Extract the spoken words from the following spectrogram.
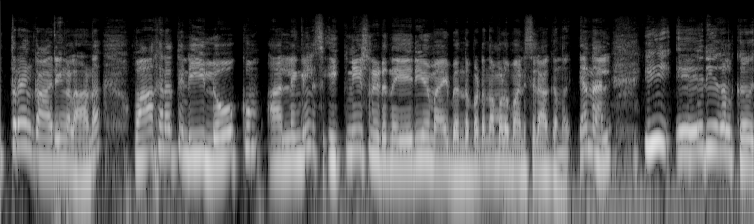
ഇത്രയും കാര്യങ്ങളാണ് വാഹനത്തിന്റെ ഈ ലോക്കും അല്ലെങ്കിൽ ഇഗ്നീഷൻ ഇടുന്ന ഏരിയയുമായി ബന്ധപ്പെട്ട് നമ്മൾ മനസ്സിലാക്കുന്നത്. എന്നാൽ ഈ ഏരിയകൾക്ക്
